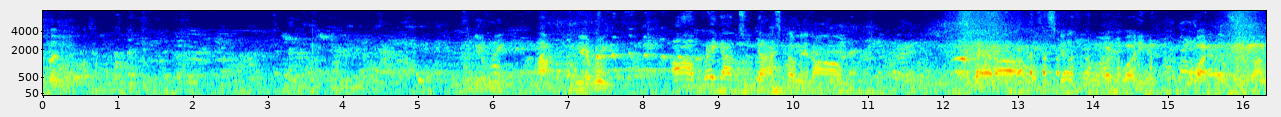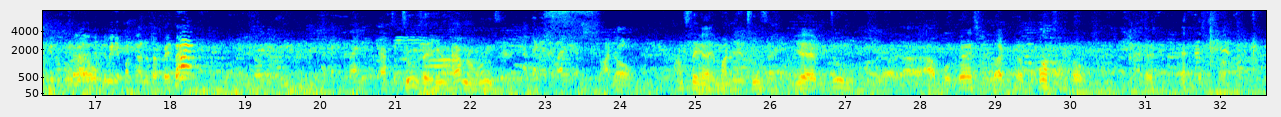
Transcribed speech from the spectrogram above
We need a room. Huh? Need a room. Um, Ray got two guys coming. Um, that uh wasn't scheduled or well, he nobody knows he's trying to get the room open. After Tuesday, he don't have no rooms there. I know. I'm staying there Monday and Tuesday. Yeah, me too. I, I, I booked that shit like a couple months ago.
